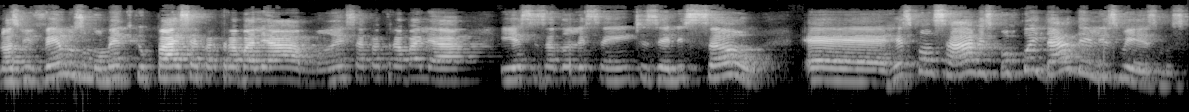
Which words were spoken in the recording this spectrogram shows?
nós vivemos um momento que o pai sai para trabalhar, a mãe sai para trabalhar, e esses adolescentes, eles são é, responsáveis por cuidar deles mesmos.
